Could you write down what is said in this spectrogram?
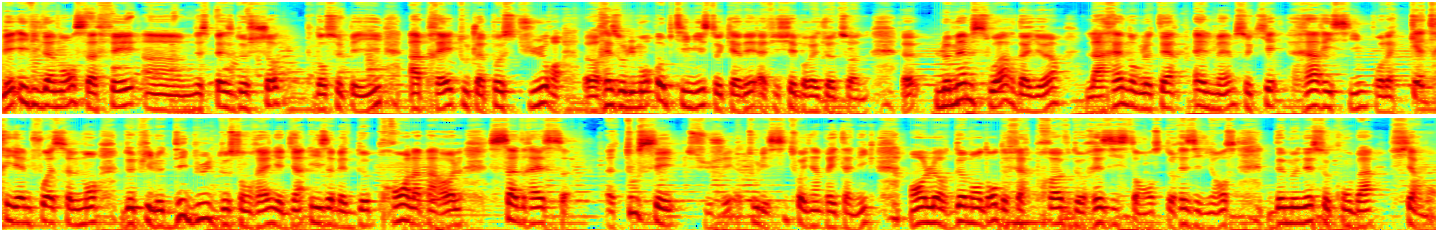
Mais évidemment, ça fait un espèce de choc dans ce pays après toute la posture euh, résolument optimiste qu'avait affiché Boris Johnson. Euh, le même soir, d'ailleurs, la reine d'Angleterre elle-même, ce qui est rarissime pour la quatrième fois seulement depuis le début de son règne, eh bien, Elisabeth II prend la parole, s'adresse à tous ces sujets, à tous les citoyens britanniques, en leur demandant de faire preuve de résistance, de résilience, de mener ce combat fièrement.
